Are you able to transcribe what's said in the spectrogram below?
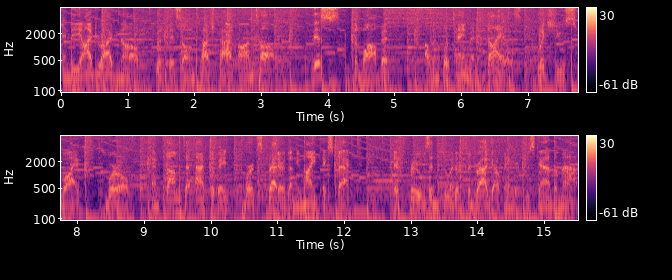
and the iDrive knob, with its own touchpad on top. This, the bobbit, of infotainment dials, which you swipe, whirl, and thumb to activate, works better than you might expect. It proves intuitive to drag a finger to scan the map,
